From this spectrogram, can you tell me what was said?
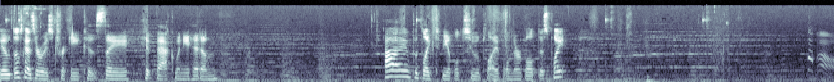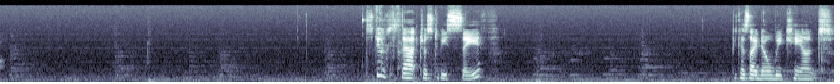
Go. Those guys are always tricky because they hit back when you hit them. I would like to be able to apply Vulnerable at this point. Let's do that just to be safe. Because I know we can't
